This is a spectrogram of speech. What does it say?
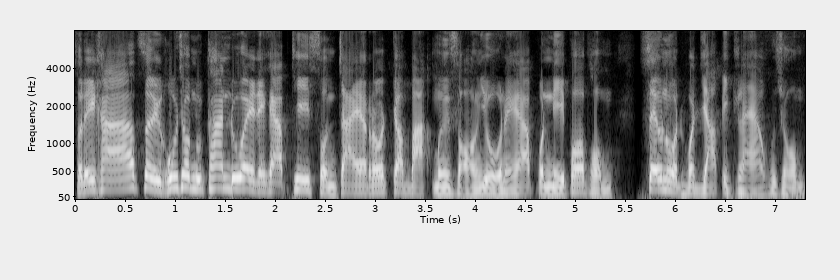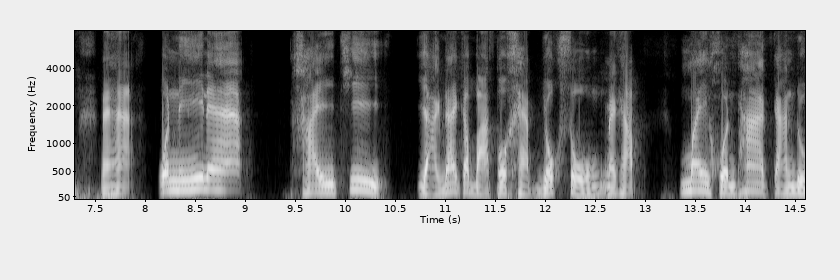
สวัสดีครับสวัสดีคุณผู้ชมทุกท่านด้วยนะครับที่สนใจรถกระบะมือสองอยู่นะครับ วันนี้พ่อผมเซลล์หนวดหัวยับอีกแล้วคุณผู้ชมนะฮะวันนี้นะฮะใครที่อยากได้กระบะตัวแคบยกสูงนะครับ ไม่ควรพลาดการดู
